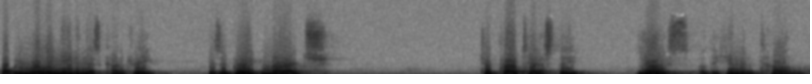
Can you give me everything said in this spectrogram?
What we really need in this country is a great march to protest the use of the human tongue.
